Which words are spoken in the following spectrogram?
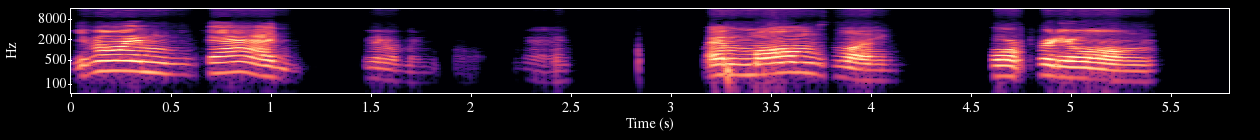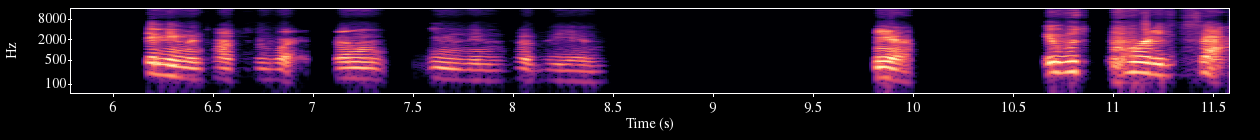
Even my dad, you know, my dad, my mom's legs were pretty long. Didn't even touch the way, didn't even touch the end. It was pretty sad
